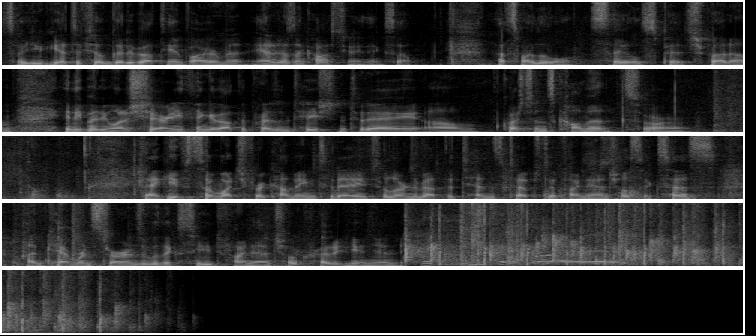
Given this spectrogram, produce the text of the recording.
So you get to feel good about the environment, and it doesn't cost you anything. So that's my little sales pitch. But um, anybody want to share anything about the presentation today? Um, questions, comments, or? Thank you so much for coming today to learn about the 10 steps to financial success. I'm Cameron Stearns with Xceed Financial Credit Union.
